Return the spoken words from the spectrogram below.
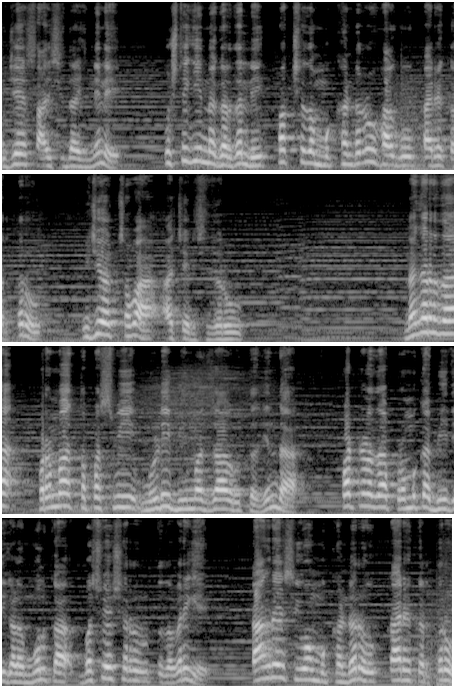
ವಿಜಯ ಸಾಧಿಸಿದ ಹಿನ್ನೆಲೆ ಕುಷ್ಟಗಿ ನಗರದಲ್ಲಿ ಪಕ್ಷದ ಮುಖಂಡರು ಹಾಗೂ ಕಾರ್ಯಕರ್ತರು ವಿಜಯೋತ್ಸವ ಆಚರಿಸಿದರು. ನಗರದ ಪರಮ ತಪಸ್ವಿ ಮುರಳಿ ಭೀಮಜ್ಜ ವೃತ್ತದಿಂದ ಪಟ್ಟಣದ ಪ್ರಮುಖ ಬೀದಿಗಳ ಮೂಲಕ ಬಸವೇಶ್ವರ ವೃತ್ತದವರೆಗೆ ಕಾಂಗ್ರೆಸ್ ಯುವ ಮುಖಂಡರು, ಕಾರ್ಯಕರ್ತರು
